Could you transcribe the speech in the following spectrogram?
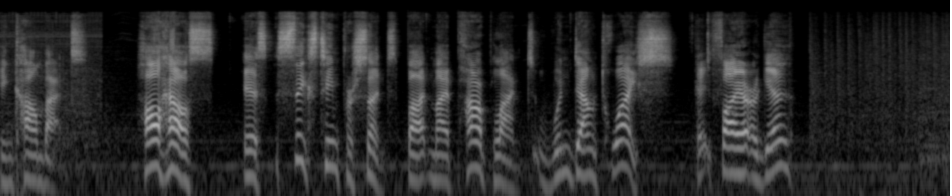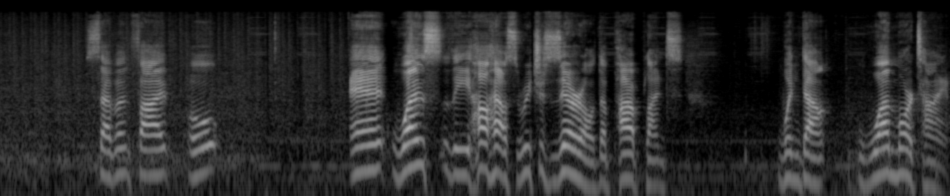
in combat. hull health is 16%, but my power plant went down twice. Okay, fire again. 750. And once the hull health reaches zero, the power plant went down one more time.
